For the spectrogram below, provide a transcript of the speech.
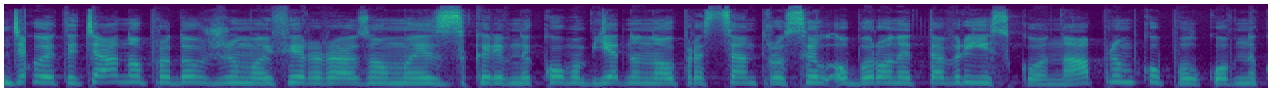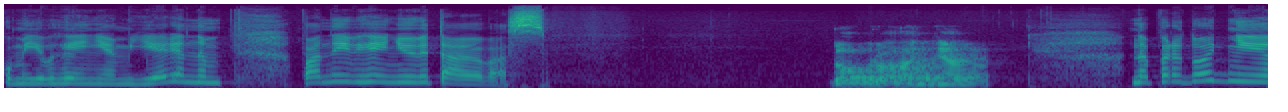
Дякую, Тетяно. Продовжуємо ефір разом із керівником об'єднаного прес-центру сил оборони Таврійського напрямку, полковником Євгенієм Єріним. Пане Євгенію, вітаю вас. Доброго дня. Напередодні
